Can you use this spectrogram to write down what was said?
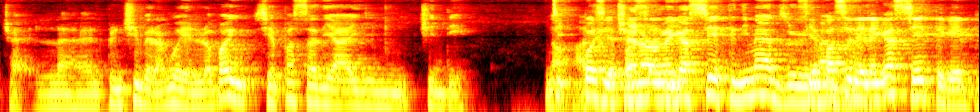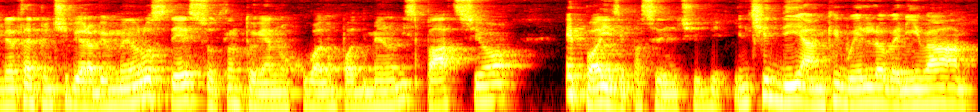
cioè il, il principio era quello. Poi si è passati ai CD. No, Sì, poi si è c'erano passati- le cassette di mezzo. che Si è mezzo- passati alle cassette che in realtà al principio era più o meno lo stesso, soltanto che hanno occupato un po' di meno di spazio e poi si è passati al CD. Il CD, anche quello, veniva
